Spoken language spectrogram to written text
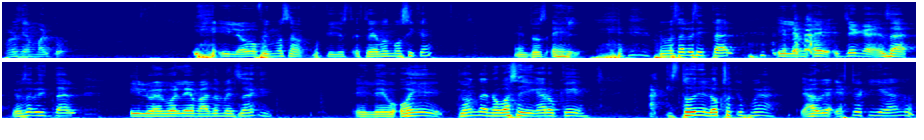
por eso se había muerto. Y, luego fuimos a, porque yo est- estudiamos música, entonces él, fuimos al recital y le, eh, llega, o sea, fuimos al recital y luego le mando un mensaje. Y le digo, oye, ¿qué onda? ¿No vas a llegar o qué? Aquí estoy en el Oxxo aquí fuera. Ya, ya estoy aquí llegando.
